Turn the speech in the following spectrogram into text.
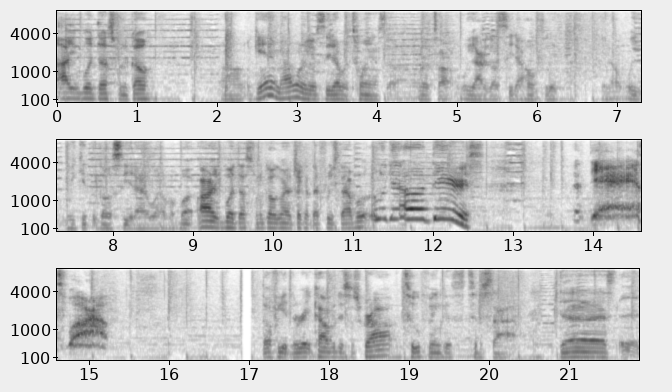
I would dust from the go. Um, again, man, I want to go see that with twins though. Real talk, we gotta go see that. Hopefully, you know, we we get to go see that or whatever. But all right, boy, that's gonna go. Go ahead and check out that freestyle. But look at uh, Darius. Yes, far out. Don't forget to rate, comment, and subscribe. Two fingers to the side. Dust.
